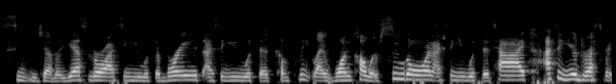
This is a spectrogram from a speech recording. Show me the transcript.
see each other. Yes, girl, I see you with the braids. I see you with the complete like one color suit on. I see you with the tie. I see your dress. For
